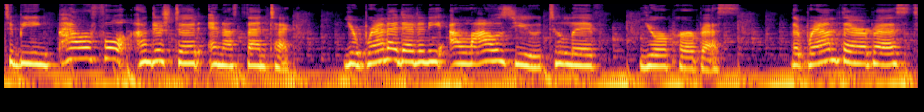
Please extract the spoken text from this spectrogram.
to being powerful, understood, and authentic. Your brand identity allows you to live your purpose. The Brand Therapist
